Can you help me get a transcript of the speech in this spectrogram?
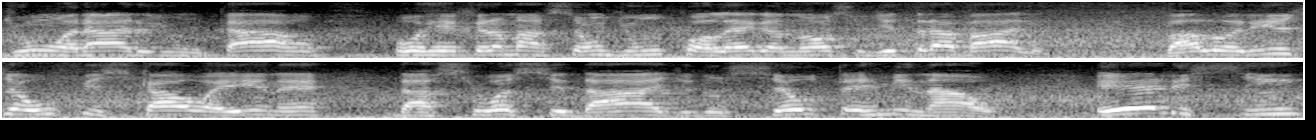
de um horário de um carro ou reclamação de um colega nosso de trabalho. Valoriza o fiscal aí, né, da sua cidade, do seu terminal. Ele sim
